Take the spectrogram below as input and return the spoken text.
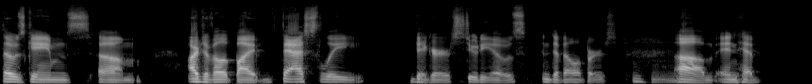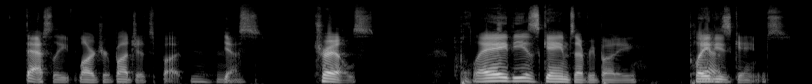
those games um, are developed by vastly bigger studios and developers, Mhm, um, and have vastly larger budgets. But mhm. yes, Trails, play these games, everybody. Play Yeah. these games.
